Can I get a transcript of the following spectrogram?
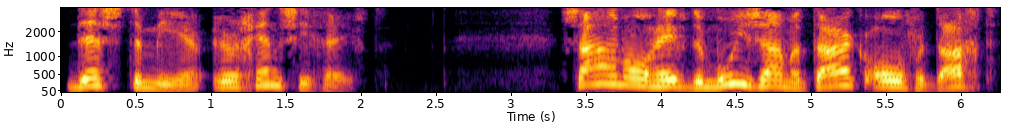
des te meer urgentie geeft. Salomo heeft de moeizame taak overdacht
